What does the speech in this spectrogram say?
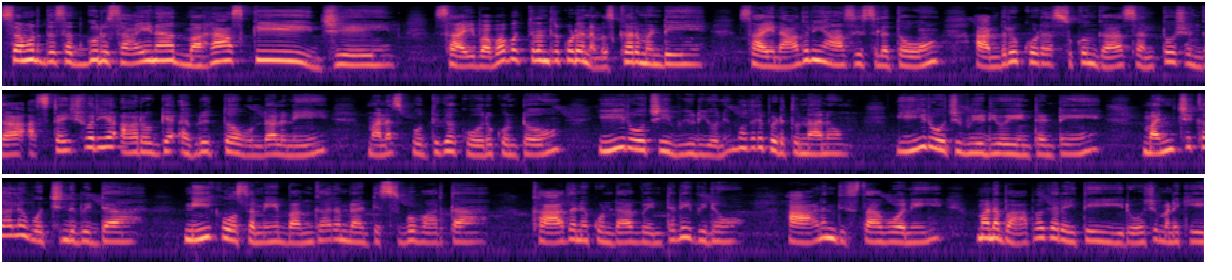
సమర్థ సద్గురు సాయినాథ్ మహారాజ్కి జే. సాయిబాబా భక్తులందరూ కూడా నమస్కారం అండి. సాయినాథుని ఆశీస్సులతో అందరూ కూడా సుఖంగా సంతోషంగా అష్టైశ్వర్య ఆరోగ్య అభివృద్ధితో ఉండాలని మనస్ఫూర్తిగా కోరుకుంటూ ఈరోజు ఈ వీడియోని మొదలు పెడుతున్నాను. ఈరోజు వీడియో ఏంటంటే మంచి కాలం వచ్చింది బిడ్డ. నీకోసమే బంగారం లాంటి శుభవార్త కాదనకుండా వెంటనే విను. ఆనందిస్తావు అని మన బాబాగారైతే ఈరోజు మనకి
